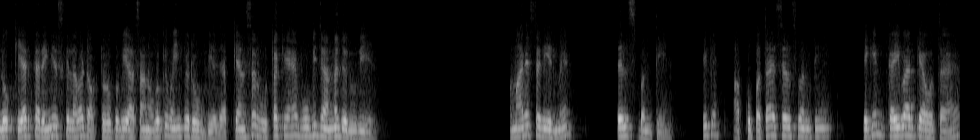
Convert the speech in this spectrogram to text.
लोग केयर करेंगे, इसके अलावा डॉक्टरों को भी आसान होगा कि वहीं पे रोक दिया जाए। कैंसर होता क्या है, वो भी जानना ज़रूरी है। हमारे शरीर में सेल्स बनती हैं, ठीक है? आपको पता है सेल्स बनती हैं। लेकिन कई बार क्या होता है,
